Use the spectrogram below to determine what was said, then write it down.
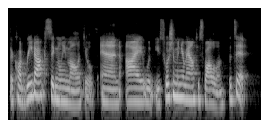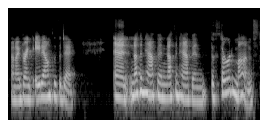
They're called redox signaling molecules. And I would, you swish them in your mouth, you swallow them. That's it. And I drank eight ounces a day. And nothing happened. Nothing happened. The third month,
